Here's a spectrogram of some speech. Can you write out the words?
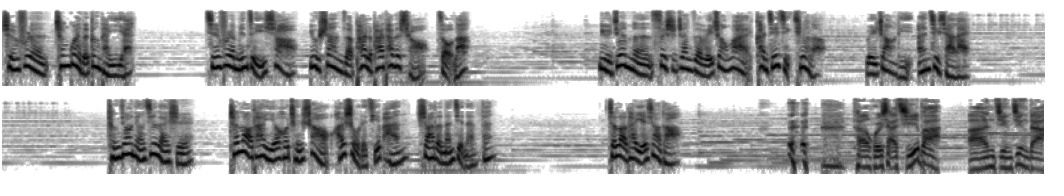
陈夫人嗔怪的瞪他一眼，秦夫人抿嘴一笑，用扇子拍了拍他的手，走了。女眷们遂是站在帷帐外看街景去了，帷帐里安静下来。程娇娘进来时，陈老太爷和陈少还守着棋盘，杀得难解难分。陈老太爷笑道：“看会儿下棋吧，安安静静的。”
